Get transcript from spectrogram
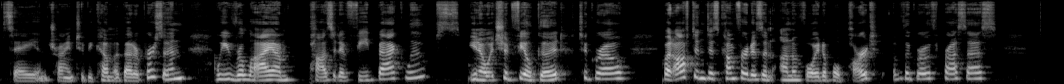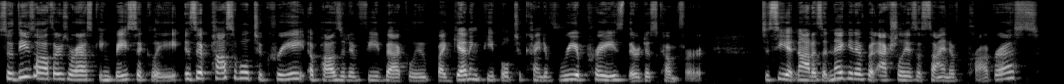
say in trying to become a better person, we rely on positive feedback loops. You know, it should feel good to grow, but often discomfort is an unavoidable part of the growth process. So these authors were asking basically, is it possible to create a positive feedback loop by getting people to kind of reappraise their discomfort? To see it not as a negative, but actually as a sign of progress.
